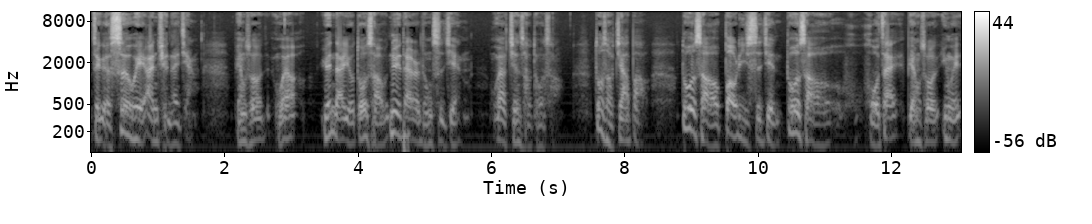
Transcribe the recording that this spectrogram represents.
这个社会安全来讲，比方说我要原来有多少虐待儿童事件，我要减少多少，多少家暴。多少暴力事件，多少火灾？比方说，因为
